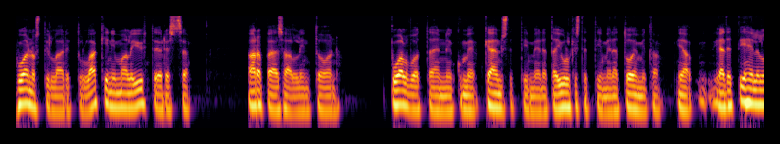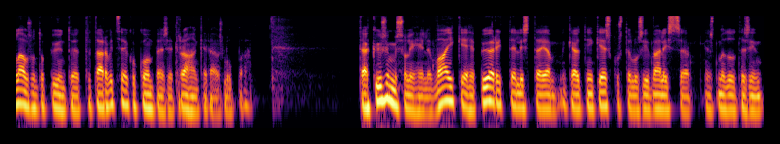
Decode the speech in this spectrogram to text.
huonosti laadittu laki, niin mä olin yhteydessä arpääsallintoon puoli vuotta ennen kuin me käynnistettiin meidän tai julkistettiin meidän toiminta ja jätettiin heille lausuntopyyntö, että tarvitseeko kompenseet rahankeräyslupaa. Tämä kysymys oli heille vaikea, he pyöritteli sitä ja me käytiin keskustelu siinä välissä ja sitten mä totesin,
